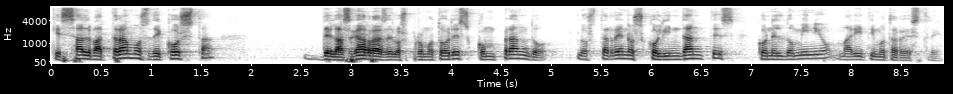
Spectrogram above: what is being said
que salva tramos de costa de las garras de los promotores comprando los terrenos colindantes con el dominio marítimo terrestre.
